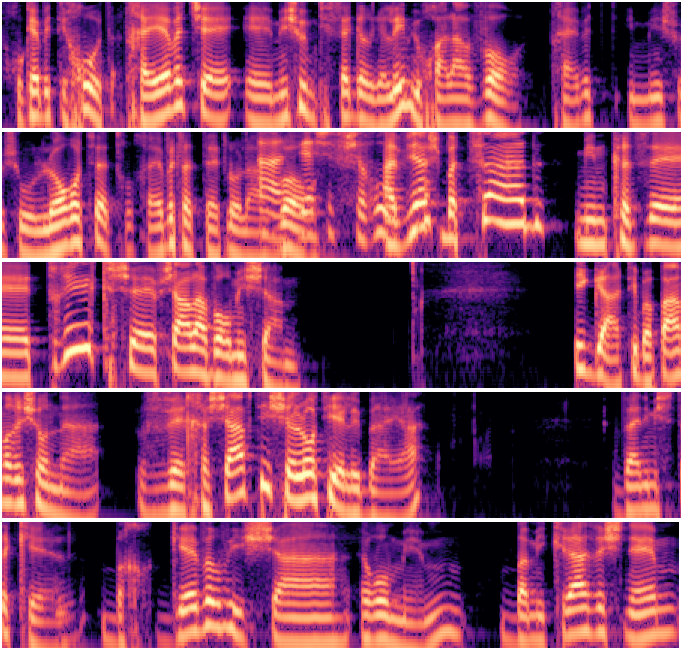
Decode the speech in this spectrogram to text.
חוקי בטיחות, את חייבת שמישהו עם כיסא גלגלים יוכל לעבור. את חייבת, עם מישהו שהוא לא רוצה, את חייבת לתת לו לעבור. אז יש אפשרות. אז יש בצד מין כזה טריק שאפשר לעבור משם. הגעתי בפעם הראשונה, וחשבתי שלא תהיה לי בעיה, ואני מסתכל, גבר ואישה עירומים, במקרה הזה שניהם,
